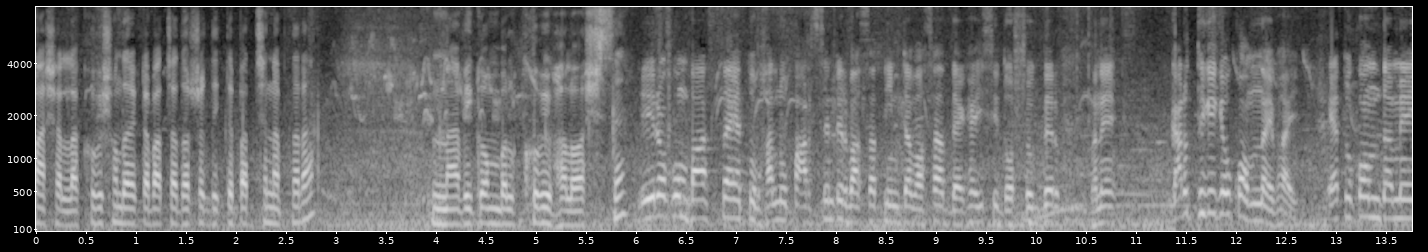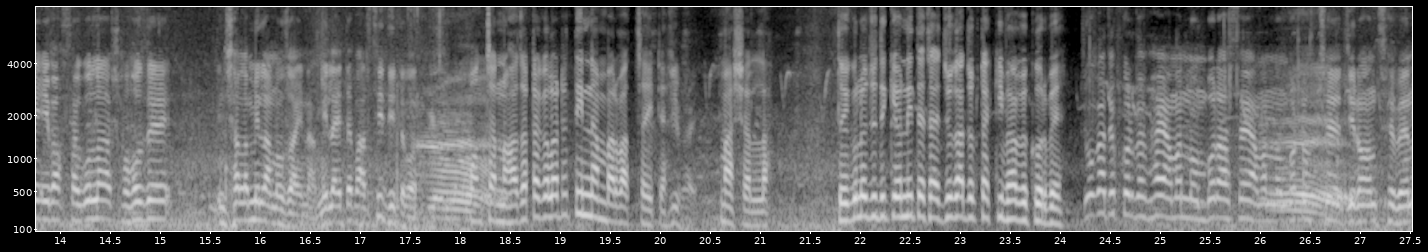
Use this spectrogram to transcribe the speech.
মাশাল্লাহ খুবই সুন্দর একটা বাচ্চা দর্শক দেখতে পাচ্ছেন আপনারা। নাভি কম্বল খুবই ভালো আসছে। এইরকম বাচ্চা এত ভালো পার্সেন্টের বাচ্চা তিনটা বাচ্চা দেখাইছি দর্শকদের। মানে কারোর থেকে কেউ কম নাই ভাই। এত কম দামে এই বাচ্চাগুলা সহজে ইনশাল্লাহ মিলানো যায় না। মিলাইতে পারছি দিতে পারছি। পঞ্চান্ন হাজার টাকা লটের তিন নাম্বার বাচ্চা এটা। জি ভাই। মাশাল্লাহ তো এগুলো যদি কেউ নিতে চায় যোগাযোগটা কীভাবে করবে? যোগাযোগ করবে ভাই আমার নম্বর আছে আমার নম্বরটা হচ্ছে জিরো ওয়ান সেভেন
